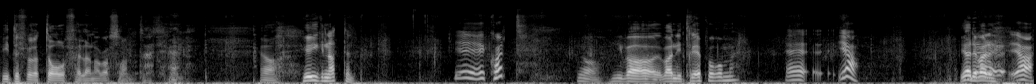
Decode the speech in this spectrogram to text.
lite före tolv eller något sånt. Men, ja, hur gick natten? Eh, kort. Ja, ni var, var ni tre på rummet? Eh, ja. Ja, det var det. Ja,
